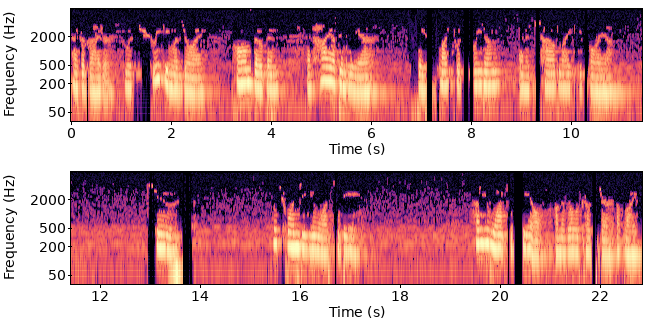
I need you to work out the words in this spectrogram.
type of rider who is shrieking with joy, palms open and high up into the air, face flushed with freedom and a childlike euphoria. Choose. Which one do you want to be? How do you want to feel on the roller coaster of life?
